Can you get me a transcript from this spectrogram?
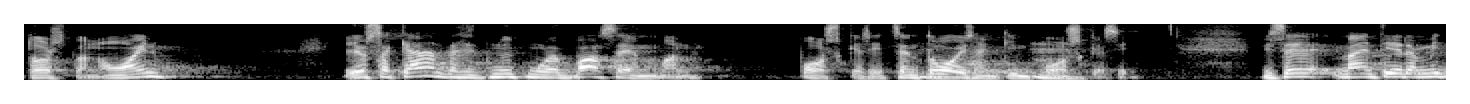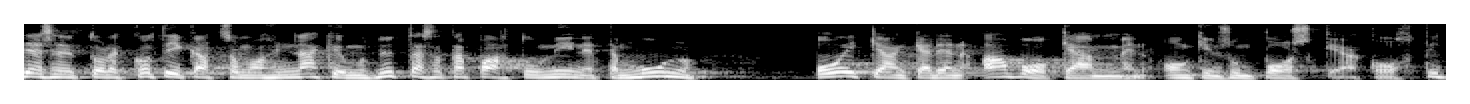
tosta noin. Ja jos sä kääntäisit nyt mulle vasemman poskesit, sen mm. toisenkin mm. poskesi, niin se, mä en tiedä miten se nyt tuolle kotikatsomoihin näkyy, mutta nyt tässä tapahtuu niin, että mun oikean käden avokämmen onkin sun poskea kohti,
